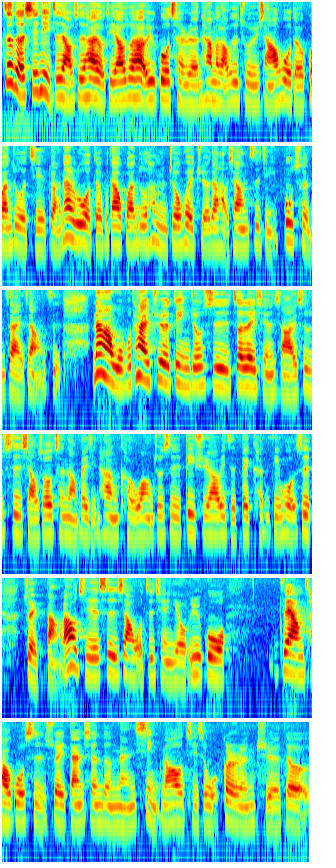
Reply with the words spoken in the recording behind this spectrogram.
这个心理治疗师他有提到说，他有遇过成人，他们老是处于想要获得关注的阶段，那如果得不到关注，他们就会觉得好像自己不存在这样子。那我不太确定，就是这类型的小孩是不是小时候成长背景，他很渴望就是必须要一直被肯定，或者是最棒。然后其实事实上，我之前也有遇过这样超过四十岁单身的男性。然后其实我个人觉得，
